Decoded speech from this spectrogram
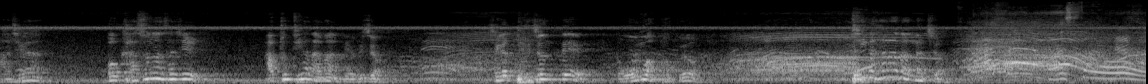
아, 제가 뭐 가수는 사실 아픈 티가 나면 안 돼요, 그죠? 네. 제가 대전 때 너무 아팠고요. 티가 하나도 안 났죠. 봤어요.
